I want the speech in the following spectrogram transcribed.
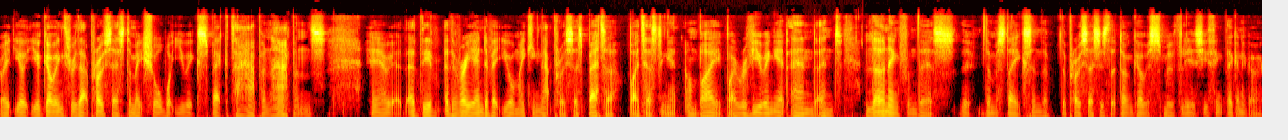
right? You're, you're going through that process to make sure what you expect to happen happens. You know, at the, at the very end of it, you're making that process better by testing it and by, by reviewing it and, and learning from this, the, the mistakes and the, the processes that don't go as smoothly as you think they're going to go.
